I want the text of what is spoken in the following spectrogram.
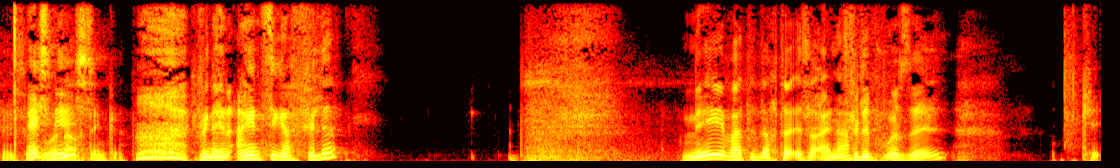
wenn ich Echt nicht? nachdenke. Ich bin ein einziger Philipp. Nee, warte, doch, da ist einer. Philipp Hursell, Okay,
